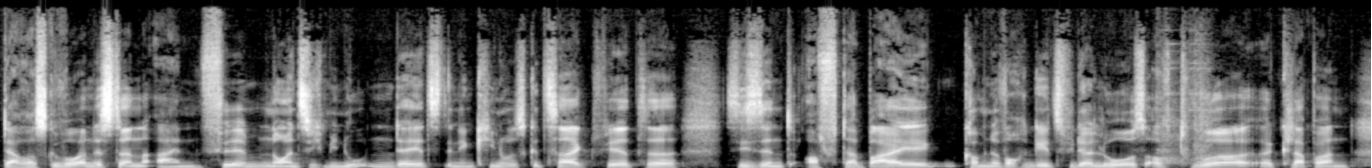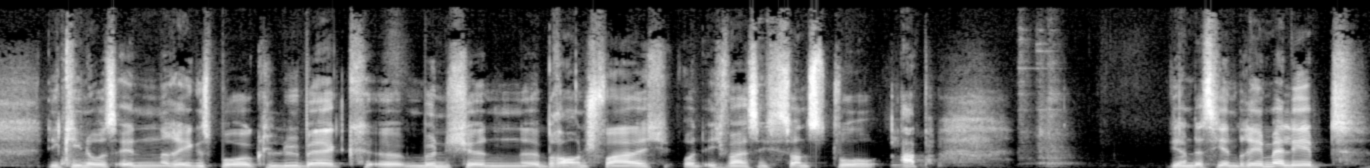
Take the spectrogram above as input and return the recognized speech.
Daraus geworden ist dann ein Film, 90 Minuten, der jetzt in den Kinos gezeigt wird. Äh, Sie sind oft dabei. Kommende Woche geht's wieder los auf Tour, äh, klappern die Kinos in Regensburg, Lübeck, äh, München, Braunschweig und ich weiß nicht sonst wo ab. Wir haben das hier in Bremen erlebt,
